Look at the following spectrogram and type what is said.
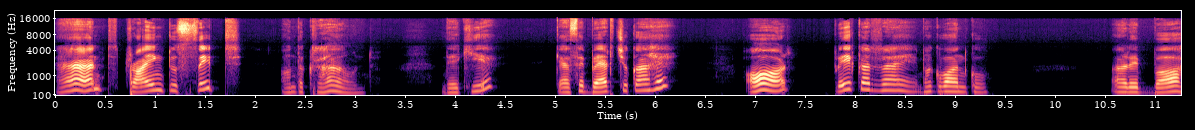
and trying to sit on the ground. देखिए कैसे बैठ चुका है और प्रे कर रहा है भगवान को। अरे वाह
